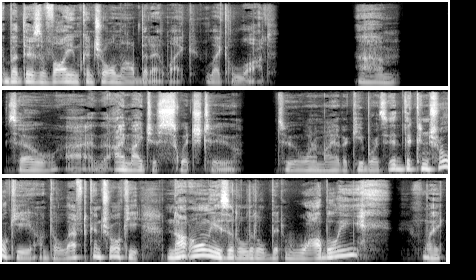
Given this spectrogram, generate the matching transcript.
but there's a volume control knob that I like, like a lot. Um, so uh, I might just switch to to one of my other keyboards. The control key, uh, the left control key, not only is it a little bit wobbly, like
